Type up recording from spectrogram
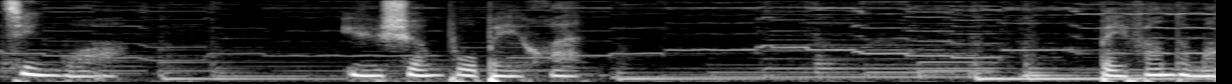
敬我余生不悲欢。北方的猫。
